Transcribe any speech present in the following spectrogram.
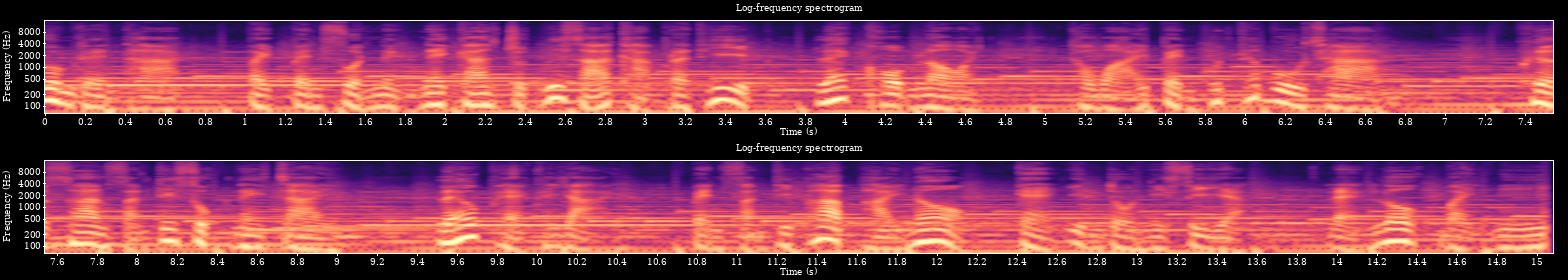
ร่วมเดินทางไปเป็นส่วนหนึ่งในการจุดวิสาขาประทีปและโคมลอย ถวายเป็นพุทธบูชา เพื่อสร้างสันติสุขในใจ แล้วแผ่ขยายเป็นสันติภาพภายนอกแก่อินโดนีเซีย และโลกใบนี้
